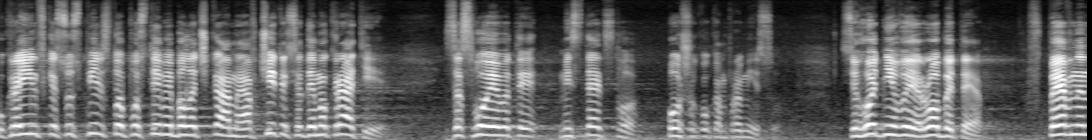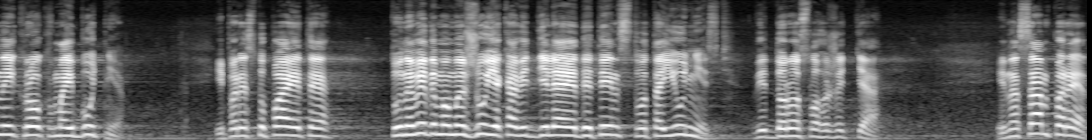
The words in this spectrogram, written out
українське суспільство пустими балачками, а вчитися демократії, засвоювати мистецтво пошуку компромісу. Сьогодні ви робите впевнений крок в майбутнє і переступаєте ту невидиму межу, яка відділяє дитинство та юність від дорослого життя. І насамперед,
